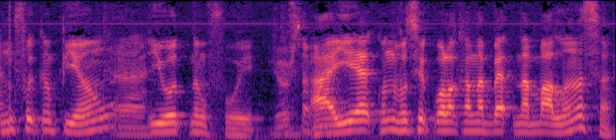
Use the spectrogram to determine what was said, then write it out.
Um foi campeão É. e outro não foi. Justamente. Aí é quando você coloca na, na balança,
